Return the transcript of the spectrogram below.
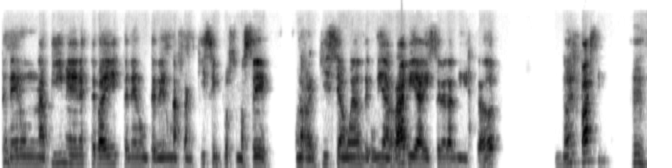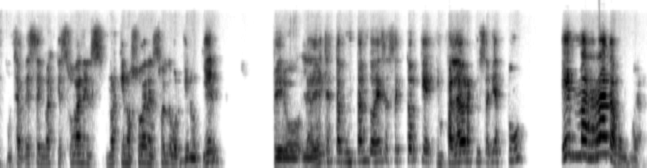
tener una pyme en este país, tener, un, tener una franquicia, incluso, no sé, una franquicia, weón, de comida rápida y ser administrador, no es fácil. Mm, muchas veces no es que suban el, no es que no suban el sueldo porque no quieren, pero la derecha está apuntando a ese sector que, en palabras que usarías tú, es más rata, pues, weón,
